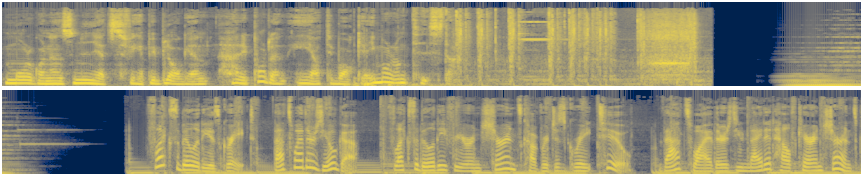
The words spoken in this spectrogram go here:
morgonens nyhetssvep i bloggen. Här i podden är jag tillbaka imorgon tisdag. Flexibility is great. That's why there's yoga. Flexibility for your insurance coverage is great too. That's why there's United Healthcare Insurance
